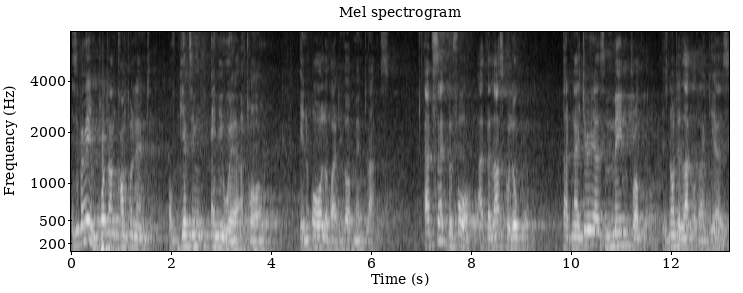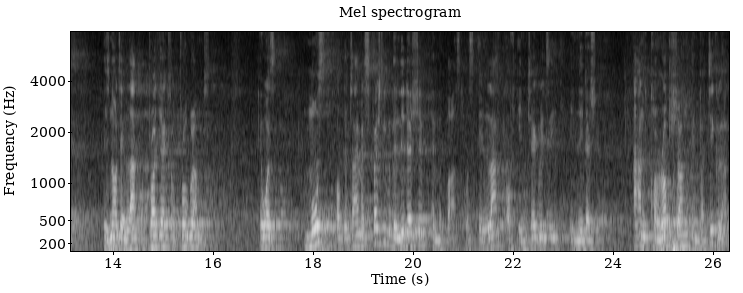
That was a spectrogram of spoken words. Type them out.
is a very important component of getting anywhere at all in all of our development plans. I'd said before at the last colloquium that Nigeria's main problem is not a lack of ideas, is not a lack of projects or programs, it was most of the time, especially with the leadership in the past, was a lack of integrity in leadership. And corruption in particular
